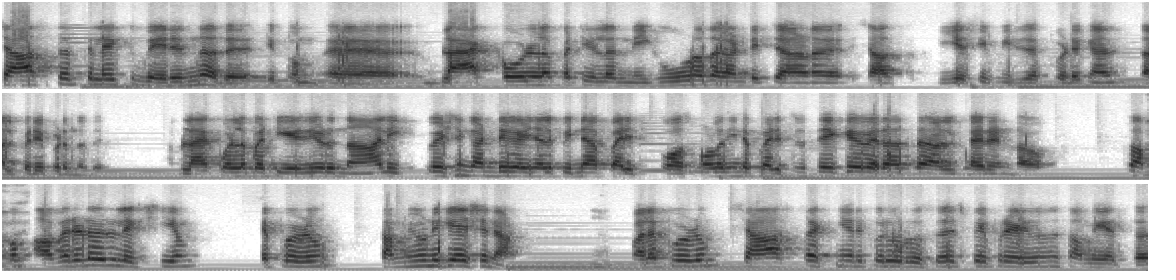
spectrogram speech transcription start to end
ശാസ്ത്രത്തിലേക്ക് വരുന്നത് ഇപ്പം ബ്ലാക്ക് ഹോളിനെ പറ്റിയുള്ള നിഗൂഢത കണ്ടിട്ടാണ് ബി എസ് സി ഫിസിക്സ് എടുക്കാൻ താല്പര്യപ്പെടുന്നത്. ബ്ലാക്ക് ഹോളിനെ പറ്റി എഴുതിയ ഒരു നാല് ഇക്വേഷൻ കണ്ടു കഴിഞ്ഞാൽ പിന്നെ ആ പരി കോസ്മോളജിന്റെ പരിസരത്തേക്ക് വരാത്ത ആൾക്കാരുണ്ടാവും. അപ്പം അവരുടെ ഒരു ലക്ഷ്യം എപ്പോഴും കമ്മ്യൂണിക്കേഷൻ ആണ്. പലപ്പോഴും ശാസ്ത്രജ്ഞർക്ക് ഒരു റിസർച്ച് പേപ്പർ എഴുതുന്ന സമയത്ത്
